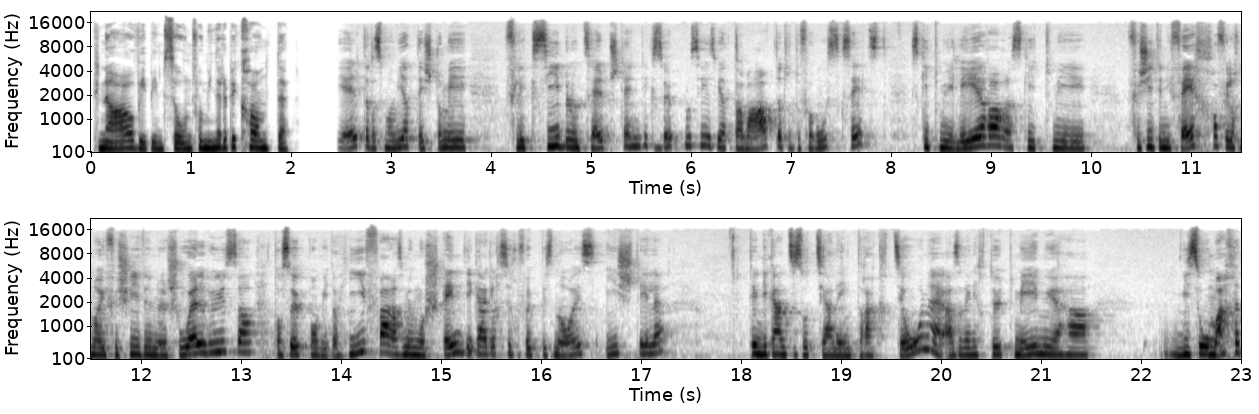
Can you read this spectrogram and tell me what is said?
Genau wie beim Sohn von meiner Bekannten. Je älter das man wird, desto mehr flexibel und selbstständig sollte man sein. Es wird erwartet oder vorausgesetzt. Es gibt mehr Lehrer, es gibt mehr verschiedene Fächer, vielleicht noch in verschiedenen Schulhäusern. Da sollte man wieder hinfahren. Also man muss ständig eigentlich sich auf etwas Neues einstellen. Dann die ganzen sozialen Interaktionen. Also wenn ich dort mehr Mühe habe, wieso machen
